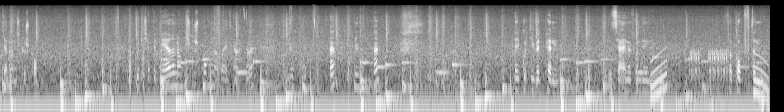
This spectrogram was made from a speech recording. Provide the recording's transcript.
Mit Katja noch nicht gesprochen. Gut, ich habe mit mehreren noch nicht gesprochen, aber ist ja... Ne? Hey, gut, die wird pennen ist ja eine von den verkopften.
